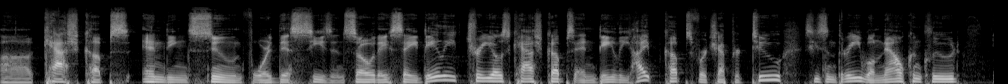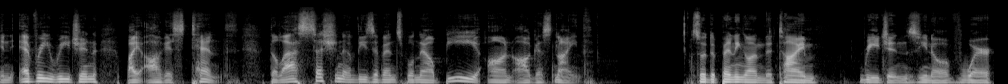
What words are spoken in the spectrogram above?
uh, cash cups ending soon for this season. So they say daily trios cash cups and daily hype cups for chapter 2 season 3 will now conclude in every region by August 10th. The last session of these events will now be on August 9th. So, depending on the time regions, you know, of where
